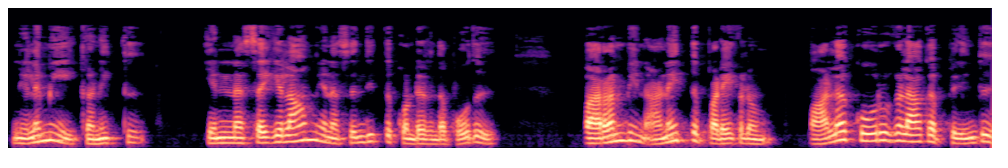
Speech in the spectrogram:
நிலைமையை கணித்து என்ன செய்யலாம் என சிந்தித்துக் கொண்டிருந்த போது பரம்பின் அனைத்து படைகளும் பல கூறுகளாக பிரிந்து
